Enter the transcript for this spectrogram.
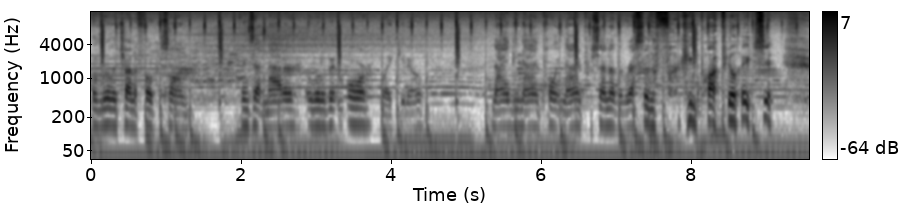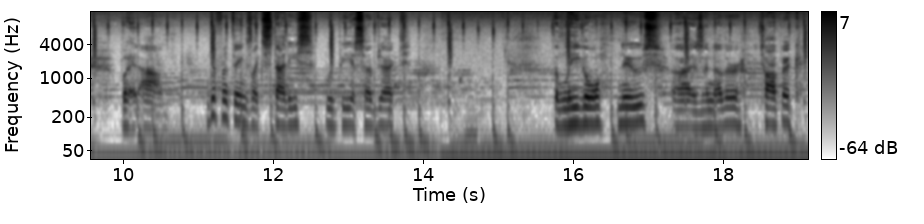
I'm really trying to focus on things that matter a little bit more, like, you know, 99.9% of the rest of the fucking population. But um, different things like studies would be a subject. The legal news uh, is another topic.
